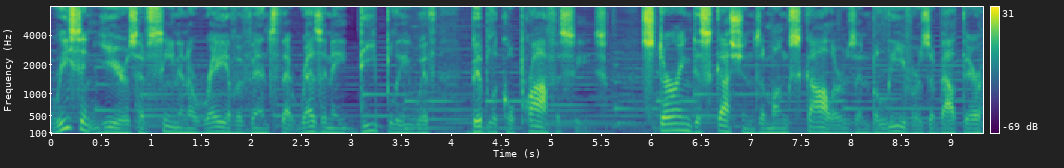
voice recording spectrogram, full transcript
Recent years have seen an array of events that resonate deeply with biblical prophecies, stirring discussions among scholars and believers about their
